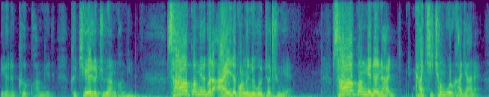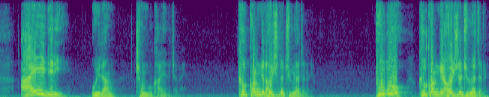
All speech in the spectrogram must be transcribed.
이거는 그 관계들 그 제일 중요한 관계들. 사업 관계보다 아이들 관계 누구 더 중요해요? 사업 관계는 같이 천국으로 가지 않아요. 아이들이 우리랑 천국 가야 되잖아요. 그 관계는 훨씬 더 중요하잖아요. 부부 그 관계가 훨씬 더 중요하잖아요.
